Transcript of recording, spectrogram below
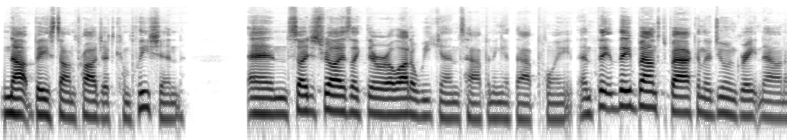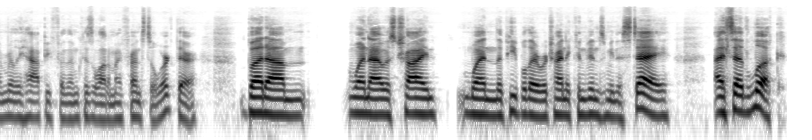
not based on project completion. And so I just realized like there were a lot of weekends happening at that point. And they they bounced back and they're doing great now and I'm really happy for them because a lot of my friends still work there. But um when I was trying when the people there were trying to convince me to stay, I said, "Look,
